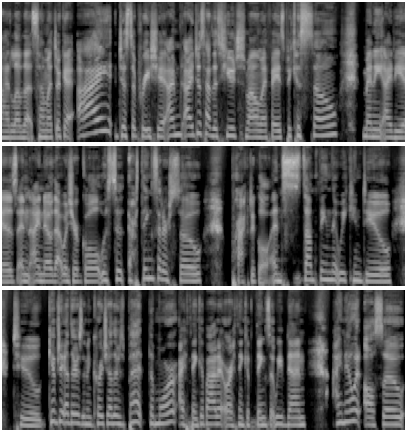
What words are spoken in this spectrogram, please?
I love that so much. Okay, I just appreciate. I'm. I just have this huge smile on my face because so many ideas, and I know that was your goal. Was to are things that are so practical and something that we can do to give to others and encourage others. But the more I think about it, or I think of things that we've done, I know it also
